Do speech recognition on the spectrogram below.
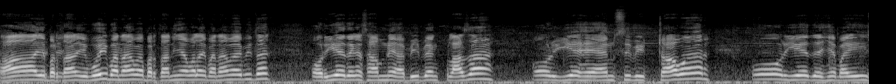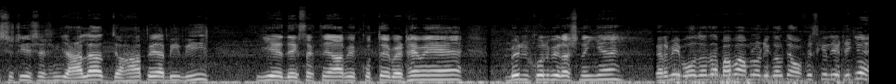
हाँ ये बरतानिया वही बना हुआ है बरतानिया वाला ही बना हुआ है अभी तक। और ये देखें सामने अबी बैंक प्लाजा और ये है एम टावर और ये देखें भाई सिटी स्टेशन की हालत जहाँ पे अभी भी ये देख सकते हैं आप ये कुत्ते बैठे हुए हैं। बिल्कुल भी रश नहीं है। गर्मी बहुत ज़्यादा बाबा हम लोग निकलते हैं ऑफ़िस के लिए ठीक है?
